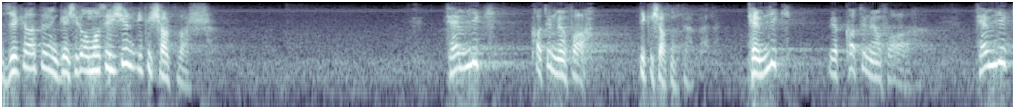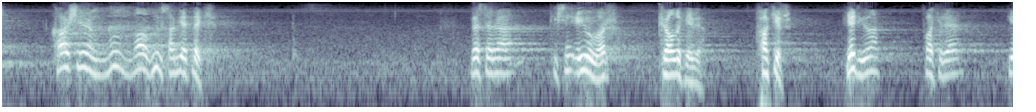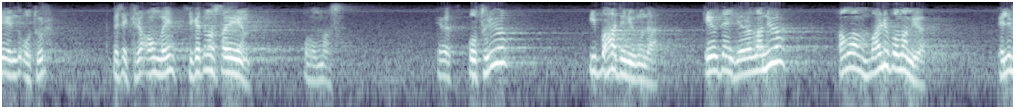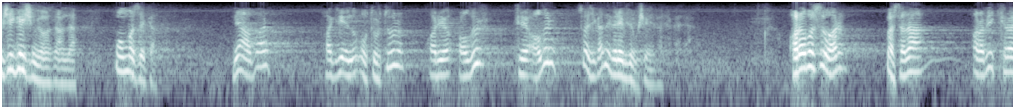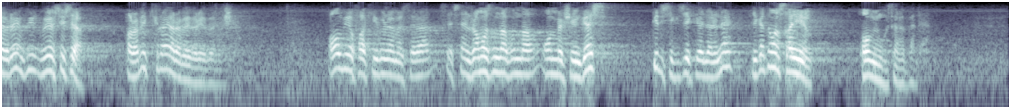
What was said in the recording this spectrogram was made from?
Zekatın geçerli olması için iki şart var. Temlik, katül menfa. İki şart muhtemelen. Temlik ve katül menfa. Temlik, karşının bu mal mülk sahibi etmek. Mesela kişinin evi var, kiralık evi. Fakir. Ne diyor? Fakire, gel evinde otur. Mesela kira almayın, dikkatime sayayım. Olmaz. Evet, oturuyor, ibaha deniyor buna. Evden yararlanıyor ama mağlup olamıyor. Eline bir şey geçmiyor sende. Olmaz zekat. Ne yapar? Fakiri evine oturtur, parayı alır, kirayı alır, sonra zekatını verebilir bu şeyi böyle. Arabası var. Mesela arabayı kiraya veren bir müessese. Arabayı kiraya araba veriyor böyle şey. Almıyor fakir birine mesela. Sen, Ramazan'da bunda 15 gün geç. Git çekecek yerlerine. Zekatımı sayayım. Olmuyor muhtemelen böyle.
